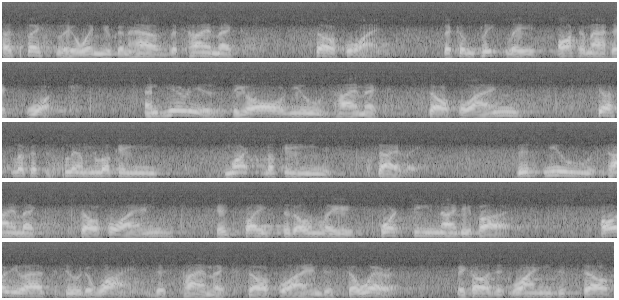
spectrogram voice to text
especially when you can have the Timex self-wind, the completely automatic watch. And here is the all-new Timex self-wind. Just look at the slim-looking, smart-looking styling. This new Timex self-wind is priced at only $14.95. All you have to do to wind this Timex self-wind is to wear it, because it winds itself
